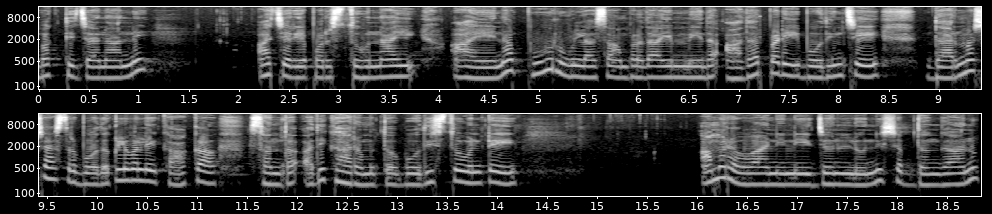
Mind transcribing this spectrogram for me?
భక్తి జనాన్ని ఆశ్చర్యపరుస్తూ ఉన్నాయి. ఆయన పూర్వుల సాంప్రదాయం మీద ఆధారపడి బోధించే ధర్మశాస్త్ర బోధకుల వలె కాక సొంత అధికారముతో బోధిస్తూ ఉంటే అమరవాణిని జనులు నిశ్శబ్దంగాను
